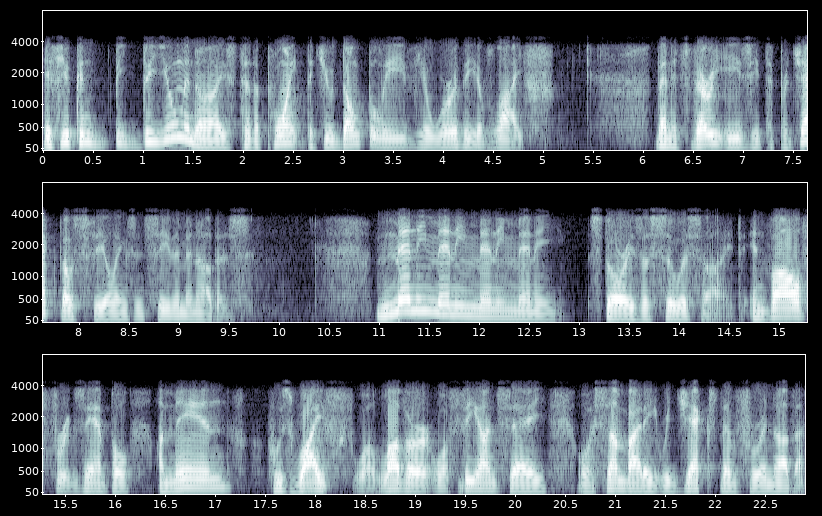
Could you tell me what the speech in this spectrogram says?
If you can be dehumanized to the point that you don't believe you're worthy of life, then it's very easy to project those feelings and see them in others. Many, many, many, many stories of suicide involve, for example, a man whose wife or lover or fiance or somebody rejects them for another.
